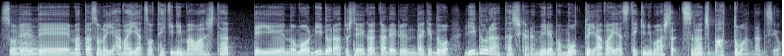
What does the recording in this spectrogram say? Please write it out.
それでまたそのやばいやつを敵に回したっていうのもリドラーとして描かれるんだけどリドラーたちから見ればもっとやばいやつ敵に回したすなわちバットマンなんですよ。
